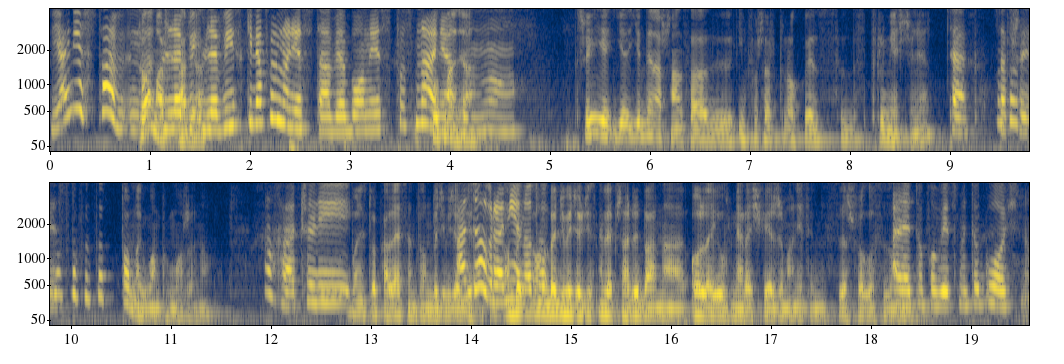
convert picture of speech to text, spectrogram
Ja nie stawiam. Tomasz stawia. Lewiński na pewno nie stawia, bo on jest z Poznania. Poznania. To, no. czyli je, je- jedyna szansa y, InfoShare w tym roku jest w Trójmieście, nie? Tak, No zawsze to, jest. No to, to, to Tomek wam pomoże, no. Aha, czyli. Bo on jest lokalesem, to on będzie wiedział, A gdzie jest, dobra, on, nie, no to- on będzie wiedział, gdzie jest najlepsza ryba na oleju w miarę świeżym, a nie tym z zeszłego sezonu. Ale to powiedzmy to głośno,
